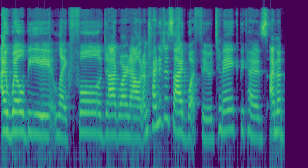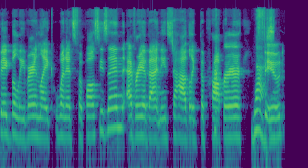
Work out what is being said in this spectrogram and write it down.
I will be like full jaguared out. I'm trying to decide what food to make because I'm a mm-hmm. big believer in like when it's football season, every event needs to have like the proper yes. food.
